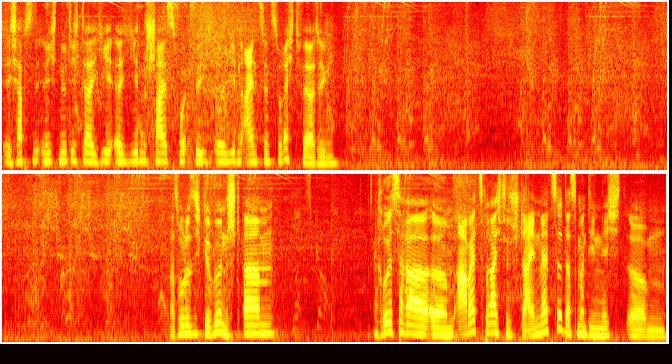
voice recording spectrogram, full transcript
ich habe es nicht nötig, da je, äh, jeden Scheiß für, für äh, jeden Einzelnen zu rechtfertigen. Was wurde sich gewünscht? Ähm, größerer ähm, Arbeitsbereich für Steinmetze, dass man die nicht, ähm,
